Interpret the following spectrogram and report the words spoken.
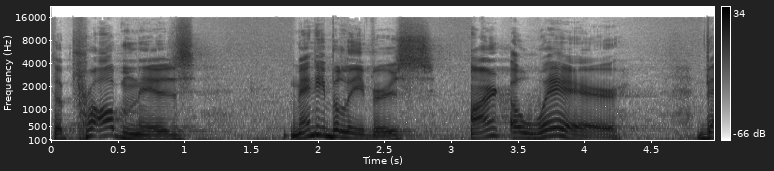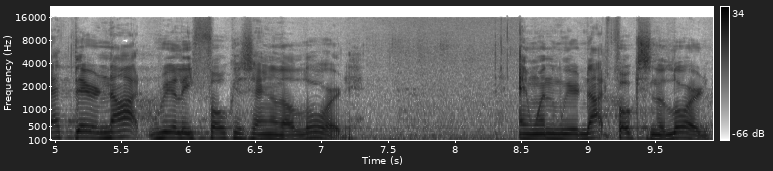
The problem is, many believers aren't aware that they're not really focusing on the Lord. And when we're not focusing on the Lord,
